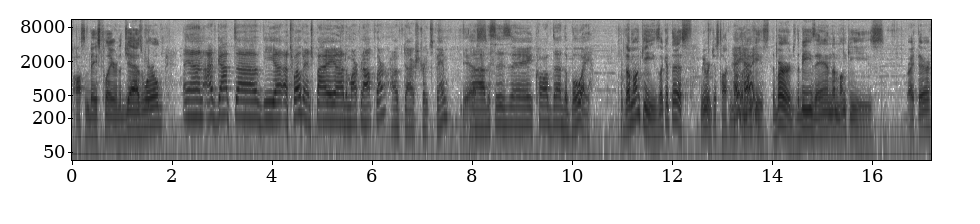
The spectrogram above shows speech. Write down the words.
Awesome bass player in the jazz world. And I've got uh, the uh, a 12 inch by uh, the Mark Knopfler of Dire Straits fame. Yes. Uh, this is a called uh, the Boy. The Monkees. Look at this. We were just talking about Hey, the hey. Monkees. The birds, the bees, and the Monkees. Right there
